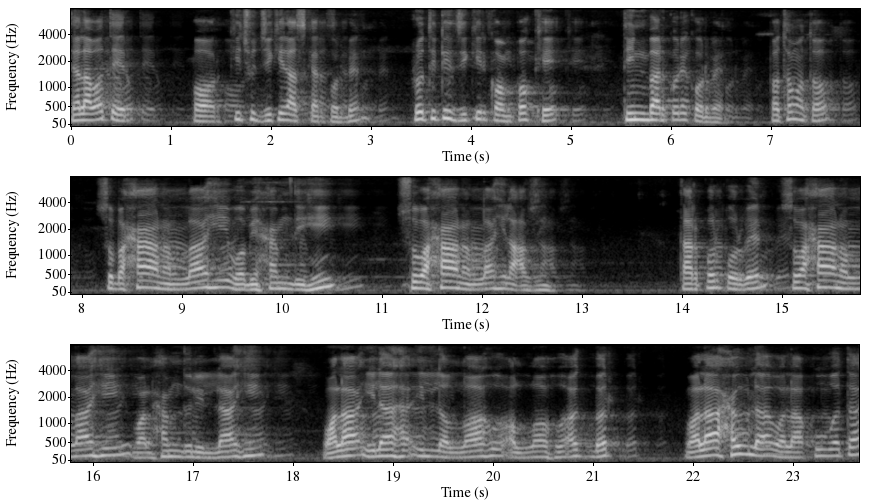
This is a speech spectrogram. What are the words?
তেলাওয়াতের পর কিছু জিকির আজকার করবেন। প্রতিটি জিকির কমপক্ষে তিনবার করে করবেন। প্রথমত সুবাহান আল্লাহি ওবিহামদিহি সুবাহান আল্লাহিল আজিম তারপর পড়বেন সুবাহান আল্লাহি আলহামদুলিল্লাহি ওয়ালা ইলাহা ইল্লাল্লাহু আল্লাহু আকবর ওয়ালা হাউলা ওয়ালা কুওয়াতা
